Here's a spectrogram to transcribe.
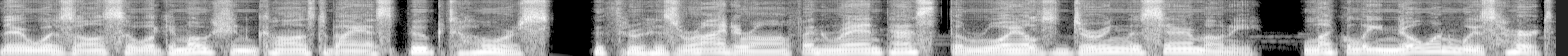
there was also a commotion caused by a spooked horse, who threw his rider off and ran past the royals during the ceremony, luckily no one was hurt.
